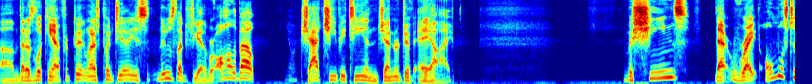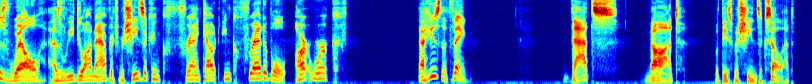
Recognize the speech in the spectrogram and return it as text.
um, that I was looking at for when I was putting these newsletters together were all about you know, Chat GPT and generative AI. Machines that write almost as well as we do on average, machines that can crank out incredible artwork, now, here's the thing that's not what these machines excel at.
